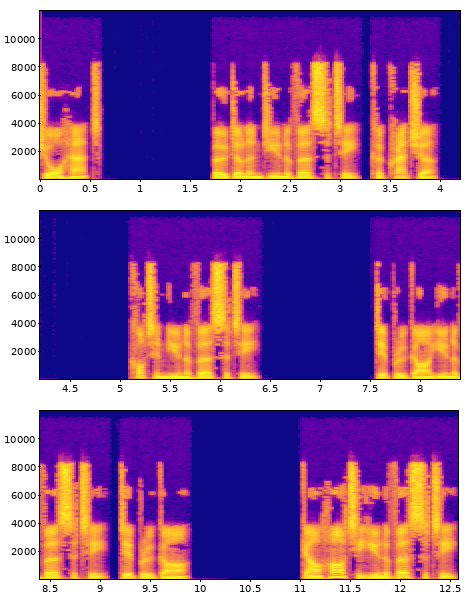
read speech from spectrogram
Jorhat Bodoland University, Kokrajhar Cotton University Dibrugarh University, Dibrugarh Gauhati University,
